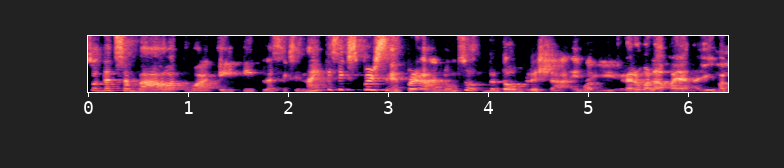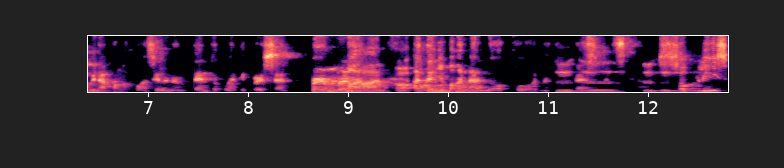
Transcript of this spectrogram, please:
So that's about, what, 80 plus 60, 96% per annum. So the double siya in a Wa- year. Pero wala pa yan. Yung iba Hmm. pinapangakuan sila ng 10 to 20% per, per month. month. Oo. At yan yung mga naloko ng Mm-mm. investments. Mm-mm. So please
